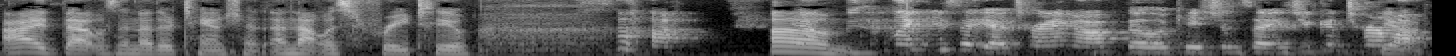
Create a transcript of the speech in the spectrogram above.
I that was another tangent, and that was free too. Um, yeah, like you said, yeah, turning off the location settings. You can turn Yeah. off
